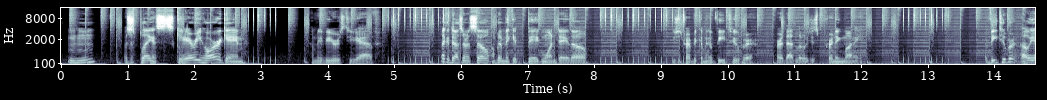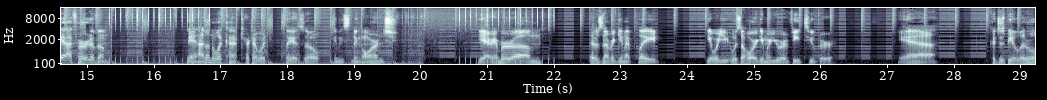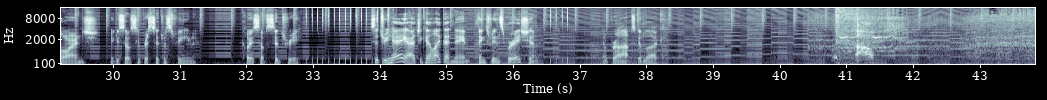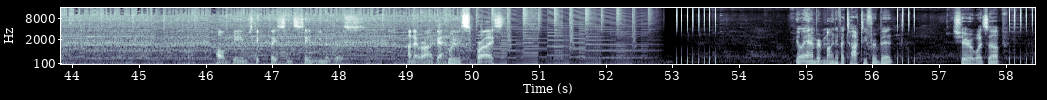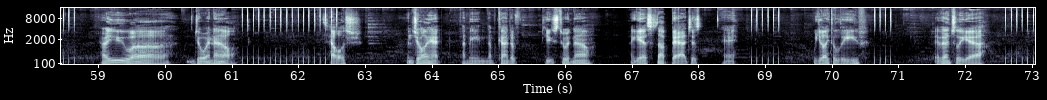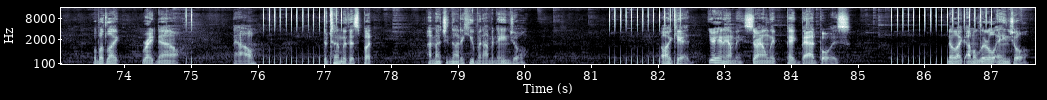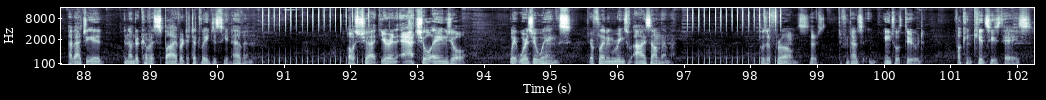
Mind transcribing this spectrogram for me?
Mm-hmm. I was just playing a scary horror game. How many viewers do you have? Like a dozen or so. I'm gonna make it big one day though. You should try becoming a VTuber. Heard that literally just printing money. A VTuber? Oh yeah, I've heard of them. Man, I don't know what kind of character I would play as though. Maybe something orange? Yeah, remember, um, there was another game I played. Yeah, where you, it was a horror game where you were a VTuber. Yeah. Could just be a little orange. Make yourself super citrus fiend. Call yourself Citry. Citry, hey, I actually kinda like that name. Thanks for the inspiration. No props, good luck. Ow! all games take place in the same universe. Unironic, I wouldn't be surprised. Yo, Amber, mind if I talk to you for a bit? Sure, what's up? How are you, uh, enjoying hell? It's hellish. Enjoying it? I mean, I'm kind of used to it now. I guess it's not bad, just, eh. Would you like to leave? Eventually, yeah. What about, like, right now? Now? Don't tell me this, but I'm actually not a human, I'm an angel. Oh, I get You're hitting on me. Sorry, I only peg bad boys. No, like, I'm a literal angel. I've actually an undercover spy for a detective agency in heaven. Oh shit, you're an actual angel. Wait, where's your wings? There are flaming rings with eyes on them. Those are thrones. There's different types of angels, dude. Fucking kids these days.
